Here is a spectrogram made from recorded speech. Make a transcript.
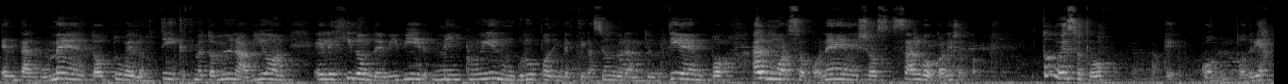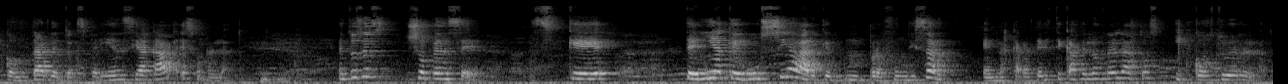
en tal momento, tuve los tickets, me tomé un avión, elegí dónde vivir, me incluí en un grupo de investigación durante un tiempo, almuerzo con ellos, salgo con ellos. Todo eso que vos eh, podrías contar de tu experiencia acá es un relato. Entonces yo pensé que tenía que bucear, que profundizar en las características de los relatos y construir relatos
